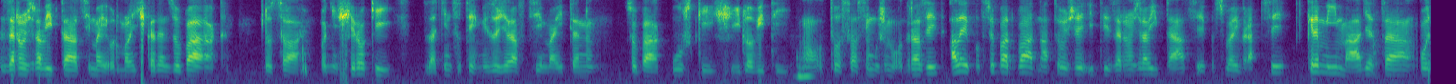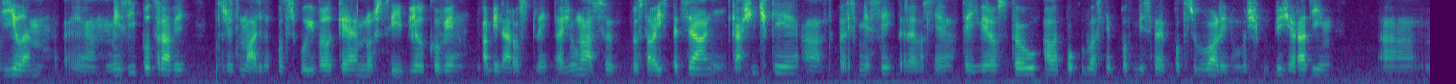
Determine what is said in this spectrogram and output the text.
Zrnožraví ptáci mají od malička ten zobák docela hodně široký, zatímco ty hmyzožravci mají ten zobák úzký, šídlovitý. No, to se asi můžeme odrazit, ale je potřeba dbát na to, že i ty zrnožraví ptáci, jako třeba i vrabci, krmí mláďata podílem eh, mizí potravy, protože ty mláďata potřebují velké množství bílkovin, aby narostly. Takže u nás dostávají speciální kašičky a takové směsi, které vlastně těch vyrostou, ale pokud vlastně bychom potřebovali, no, když radím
